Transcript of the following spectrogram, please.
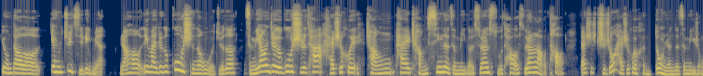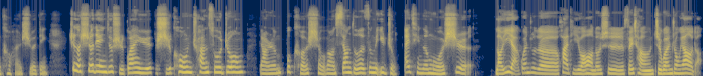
用到了电视剧集里面。然后，另外这个故事呢，我觉得怎么样？这个故事它还是会常拍常新的这么一个，虽然俗套，虽然老套，但是始终还是会很动人的这么一种科幻设定。这个设定就是关于时空穿梭中。两人不可守望相得的这么一种爱情的模式，老易啊，关注的话题往往都是非常至关重要的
